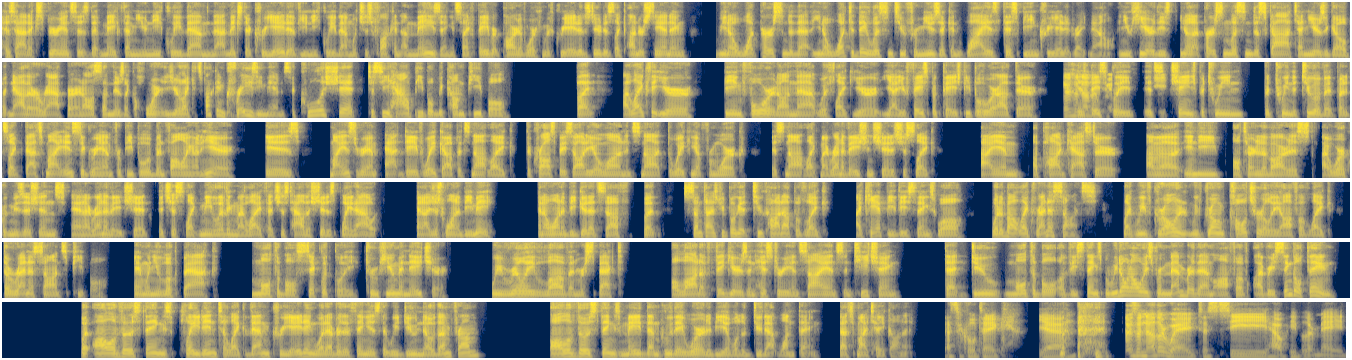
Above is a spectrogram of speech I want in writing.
has had experiences that make them uniquely them. That makes their creative uniquely them, which is fucking amazing. It's my favorite part of working with creatives, dude, is like understanding you know, what person did that, you know, what did they listen to for music and why is this being created right now? And you hear these, you know, that person listened to ska 10 years ago, but now they're a rapper and all of a sudden there's like a horn. You're like, it's fucking crazy, man. It's the coolest shit to see how people become people. But I like that you're being forward on that with like your, yeah, your Facebook page, people who are out there. There's Is basically it's changed between between the two of it, but it's like that's my Instagram for people who've been following on here is my Instagram at Dave Wake Up. It's not like the crawl space audio one. It's not the waking up from work. It's not like my renovation shit. It's just like I am a podcaster. I'm a indie alternative artist. I work with musicians and I renovate shit. It's just like me living my life. That's just how the shit is played out. And I just want to be me. And I want to be good at stuff. But sometimes people get too caught up of like, I can't be these things. Well, what about like Renaissance? Like we've grown, we've grown culturally off of like the Renaissance people. And when you look back multiple cyclically through human nature, we really love and respect a lot of figures in history and science and teaching that do multiple of these things, but we don't always remember them off of every single thing. But all of those things played into like them creating whatever the thing is that we do know them from. All of those things made them who they were to be able to do that one thing. That's my take on it. That's a cool take. Yeah. There's another way to see how people are made.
